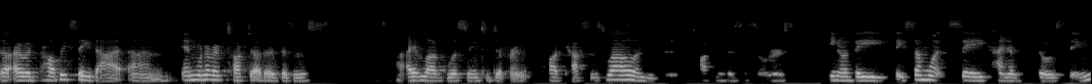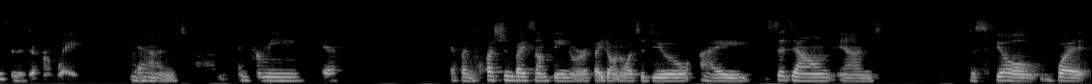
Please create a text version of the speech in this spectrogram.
the, i would probably say that um, and whenever i've talked to other business I love listening to different podcasts as well and talking to business owners. You know, they they somewhat say kind of those things in a different way. Mm-hmm. And um, and for me, if if I'm questioned by something or if I don't know what to do, I sit down and just feel what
